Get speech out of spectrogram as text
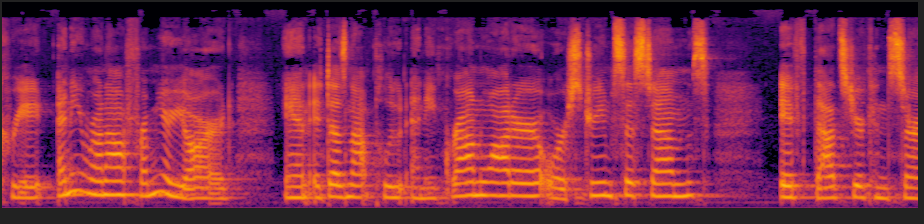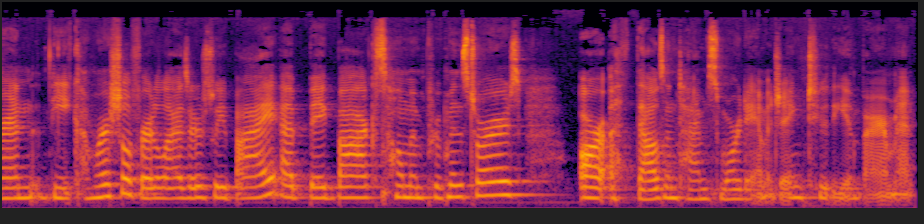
create any runoff from your yard and it does not pollute any groundwater or stream systems. If that's your concern, the commercial fertilizers we buy at big box home improvement stores are a thousand times more damaging to the environment.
